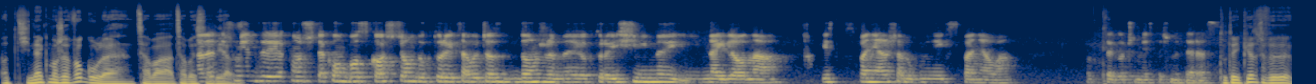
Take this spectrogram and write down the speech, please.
odcinek, może w ogóle cała, cały Ale serial. też między jakąś taką boskością, do której cały czas dążymy i o której śnimy i na ile ona jest wspanialsza lub mniej wspaniała od tego, czym jesteśmy teraz. Tutaj Piotr wy,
